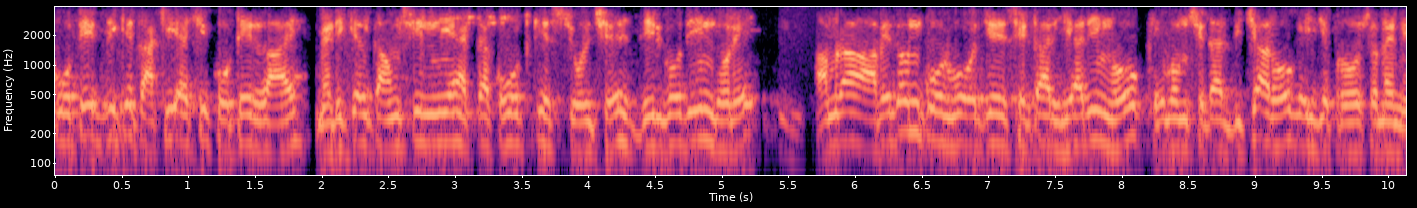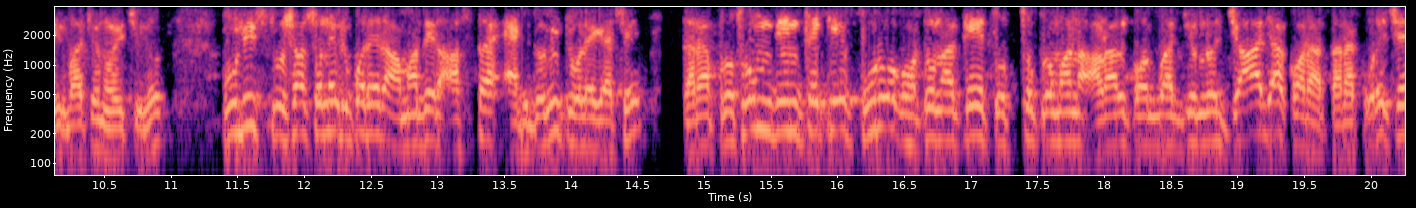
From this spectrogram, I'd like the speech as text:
কোর্টের দিকে তাকিয়ে আছি কোর্টের রায়। মেডিকেল কাউন্সিল নিয়ে একটা কোর্ট কেস চলছে। দীর্ঘদিন ধরে আমরা আবেদন করব যে সেটার হিয়ারিং হোক এবং সেটার বিচার হোক এই যে প্রহসনের নির্বাচন হয়েছিল। পুলিশ প্রশাসনের উপরে আমাদের আস্থা একদমই চলে গেছে। তারা প্রথম দিন থেকে পুরো ঘটনাকে তথ্য প্রমাণ আড়াল করবার জন্য যা যা করা তারা করেছে।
